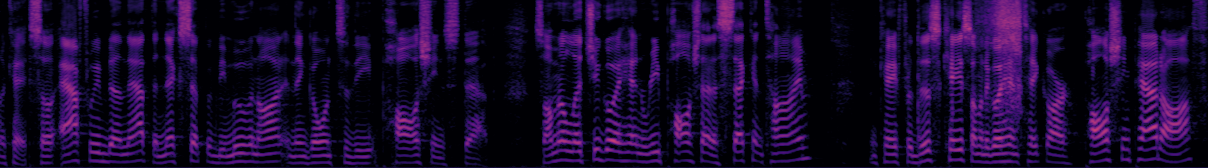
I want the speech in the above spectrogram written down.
Okay, so after we've done that, the next step would be moving on and then going to the polishing step. So I'm going to let you go ahead and repolish that a second time. Okay, for this case, I'm going to go ahead and take our polishing pad off.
